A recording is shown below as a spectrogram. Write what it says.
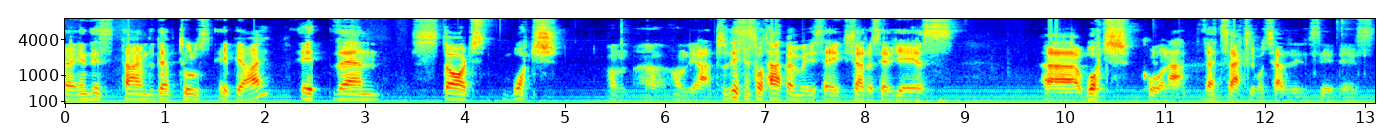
in this time, the DevTools API. It then starts watch on uh, on the app. So this is what happened when you say Shadow CLJS uh, watch colon app. That's actually what Shadow CLJS is.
